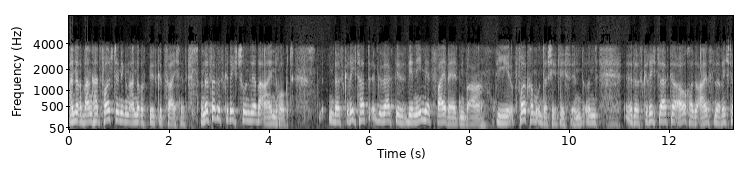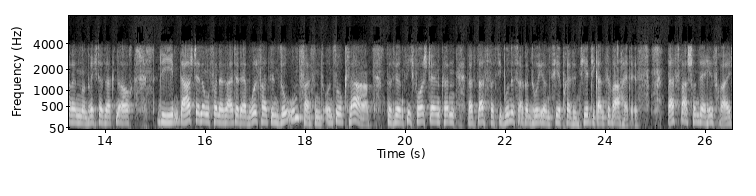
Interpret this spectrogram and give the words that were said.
andere Bank hat vollständig ein anderes Bild gezeichnet. Und das hat das Gericht schon sehr beeindruckt. Das Gericht hat gesagt, wir, wir nehmen jetzt zwei Welten wahr, die vollkommen unterschiedlich sind. Und äh, das Gericht sagte auch, also einzelne Richterinnen und Richter sagten auch, die Darstellungen von der Seite der Wohlfahrt sind so umfassend und so klar, dass wir uns nicht vorstellen können, dass das, was die Bundesagentur uns hier präsentiert, die ganze Wahrheit ist. Das war schon sehr hilfreich,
